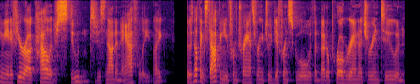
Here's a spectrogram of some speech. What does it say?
I mean, if you're a college student, just not an athlete, like there's nothing stopping you from transferring to a different school with a better program that you're into and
